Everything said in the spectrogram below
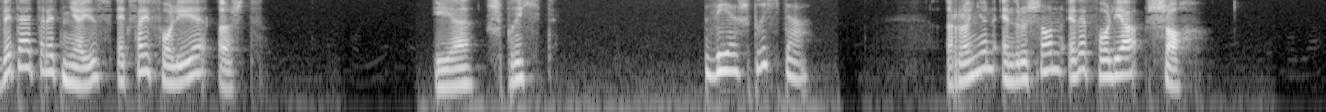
Veta e tretë njëjës e kësaj foljeje është. Er spricht. Wer spricht da? Rrënjën e ndryshon edhe folja shoh.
